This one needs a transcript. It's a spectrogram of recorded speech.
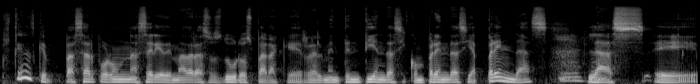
pues, tienes que pasar por una serie de madrazos duros para que realmente entiendas y comprendas y aprendas las, eh,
